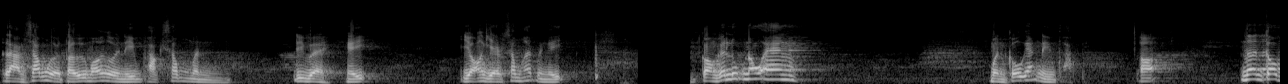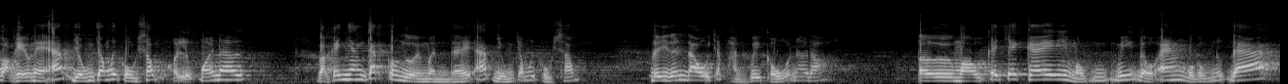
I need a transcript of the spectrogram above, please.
làm xong rồi tự mỗi người niệm phật xong mình đi về, nghỉ. Dọn dẹp xong hết mình nghỉ. Còn cái lúc nấu ăn, mình cố gắng niệm phật. Đó. Nên câu vật hiệu này áp dụng trong cái cuộc sống mỗi lúc mỗi nơi. Và cái nhân cách con người mình để áp dụng trong cái cuộc sống. Đi đến đâu chấp hành quy củ ở nơi đó. Từ một cái trái cây, một miếng đồ ăn, một cục nước đá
